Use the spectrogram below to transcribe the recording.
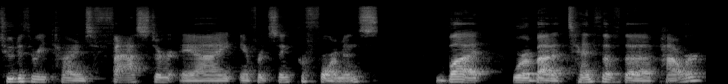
two to three times faster AI inferencing performance, but we're about a tenth of the power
